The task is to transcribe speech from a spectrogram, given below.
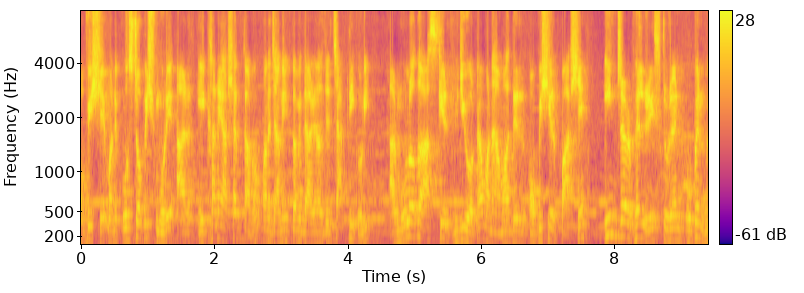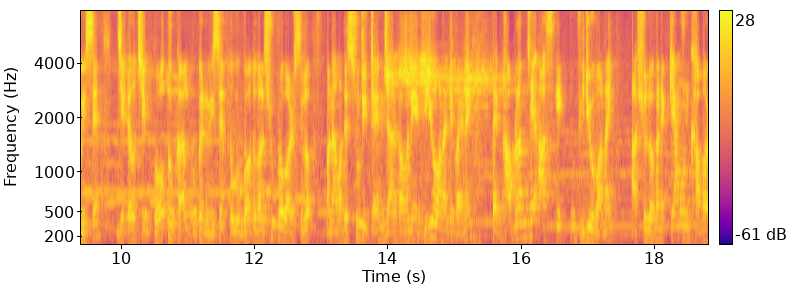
অফিসে মানে পোস্ট অফিস মোড়ে, আর এখানে আসার কারণ মানে জানি তো আমি দাঁড়িয়ে চাকরি করি, আর মূলত আজকের ভিডিওটা মানে আমাদের অফিসের পাশে ইন্টারভেল রেস্টুরেন্ট ওপেন হয়েছে, যেটা হচ্ছে গতকাল ওপেন হয়েছে, তো গতকাল শুক্রবার ছিল মানে আমাদের ছুটির টাইম যার কারণে ভিডিও বানাতে পারি নাই। তাই ভাবলাম যে আজকে একটু ভিডিও বানাই, আসলে ওখানে কেমন খাবার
